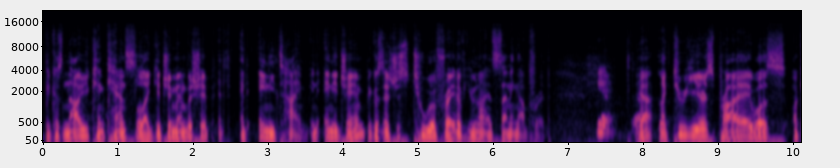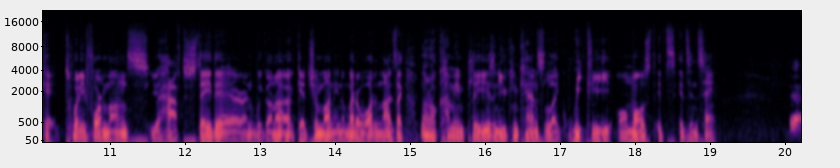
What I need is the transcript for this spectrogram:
because now you can cancel like your gym membership at, at any time in any gym because they're just too afraid of you not signing up for it yeah yeah. yeah. like two years prior it was okay 24 months you have to stay there and we're gonna get your money no matter what and now it's like no no come in please and you can cancel like weekly almost it's it's insane yeah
